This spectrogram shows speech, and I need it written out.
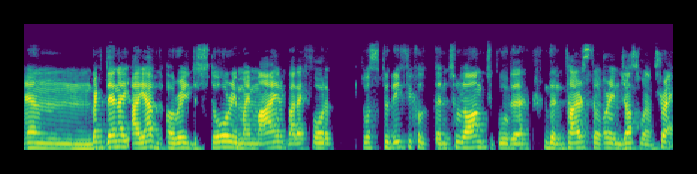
And back then I I have already the story in my mind, but I thought it was too difficult and too long to put the the entire story in just one track.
